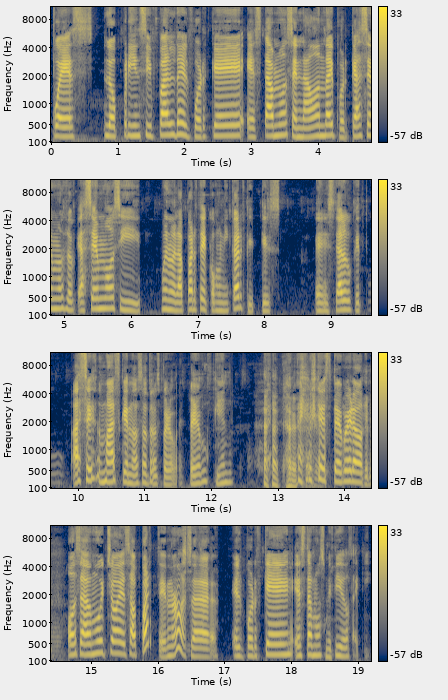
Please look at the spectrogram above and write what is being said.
pues, lo principal del por qué estamos en la onda y por qué hacemos lo que hacemos y, bueno, la parte de comunicar, que, es, es, algo que tú haces más que nosotros, pero esperemos que este, pero, o sea, mucho esa parte, ¿no? O sea, el por qué estamos metidos aquí.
